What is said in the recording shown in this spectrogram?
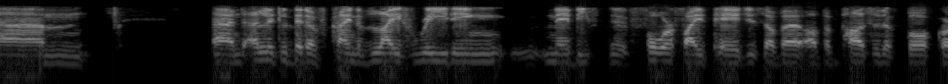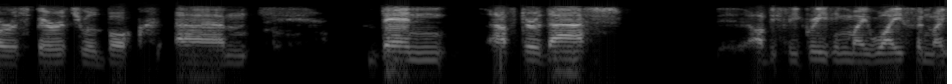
um, and a little bit of kind of light reading, maybe four or five pages of a of a positive book or a spiritual book. Um, then after that, obviously greeting my wife and my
